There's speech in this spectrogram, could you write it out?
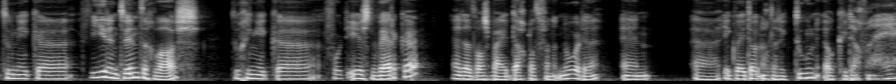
toen ik eh 24 was, toen ging ik eh, voor het eerst werken. En dat was bij het Dagblad van het Noorden. En eh, ik weet ook nog dat ik toen elke keer dacht van, hè,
